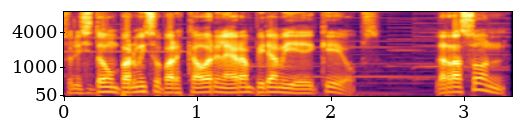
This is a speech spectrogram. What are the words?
solicitaba un permiso para excavar en la gran pirámide de Keops. La razón,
